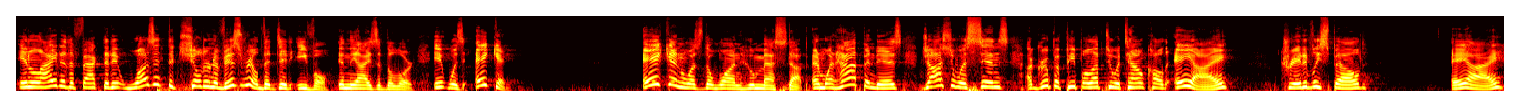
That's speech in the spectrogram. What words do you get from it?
in light of the fact that it wasn't the children of Israel that did evil in the eyes of the Lord, it was Achan. Achan was the one who messed up. And what happened is Joshua sends a group of people up to a town called Ai, creatively spelled Ai.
